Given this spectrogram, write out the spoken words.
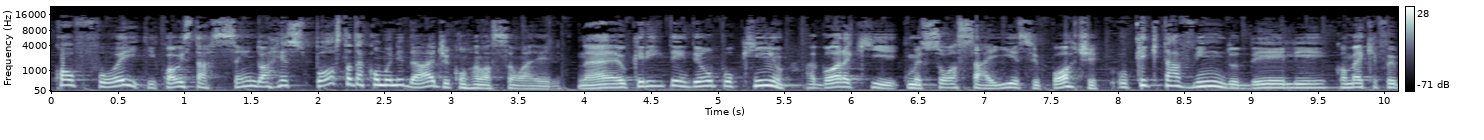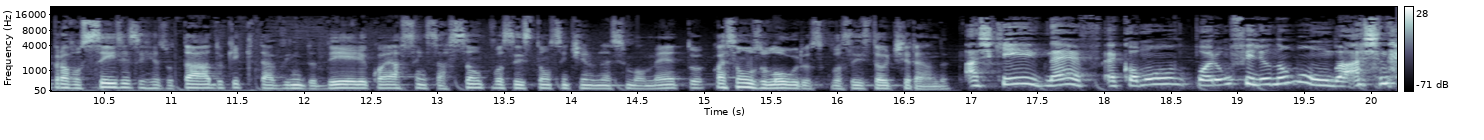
qual foi e qual está sendo a resposta da comunidade com relação a ele? Né? Eu queria entender um pouquinho, agora que que começou a sair esse porte, o que que tá vindo dele? Como é que foi para vocês esse resultado? O que que tá vindo dele? Qual é a sensação que vocês estão sentindo nesse momento? Quais são os louros que vocês estão tirando? Acho que, né, é como pôr um filho no mundo, acho, né?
